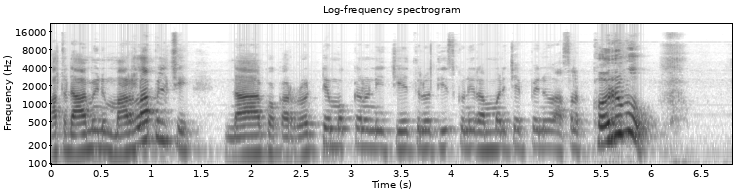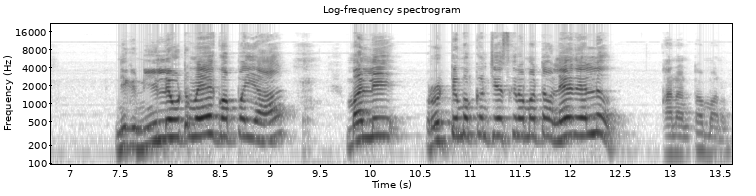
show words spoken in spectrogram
అతడు ఆమెను మరలా పిలిచి నాకు ఒక రొట్టె ముక్కను నీ చేతిలో తీసుకుని రమ్మని చెప్పాను. అసలు కరువు. నీకు నీళ్ళు ఇవ్వటమే గొప్పయ్యా. మళ్ళీ రొట్టె ముక్కను చేసుకురమ్మంటావు. లేదు వెళ్ళు అని అంటాం మనం.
